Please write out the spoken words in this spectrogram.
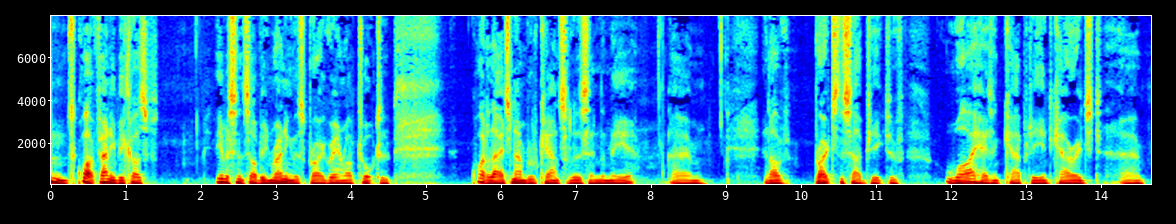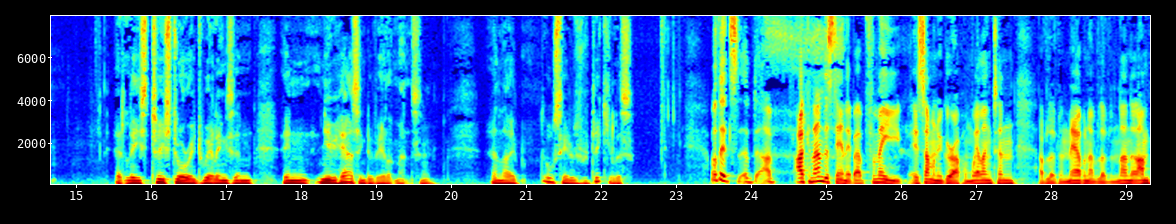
Mm, it's quite funny because ever since I've been running this program, I've talked to quite a large number of councillors and the mayor, um, and I've broached the subject of why hasn't Kapiti encouraged uh, at least two-storey dwellings in in new housing developments, mm. and they all said it was ridiculous. Well, that's uh, I can understand that, but for me, as someone who grew up in Wellington, I've lived in Melbourne, I've lived in London. I'm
